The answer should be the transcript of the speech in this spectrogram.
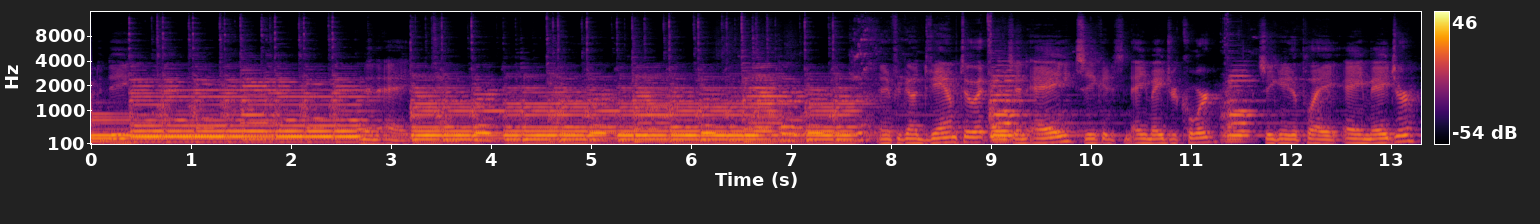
to D. going to jam to it, it's in A, so you can, it's an A major chord. So you can either play A major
